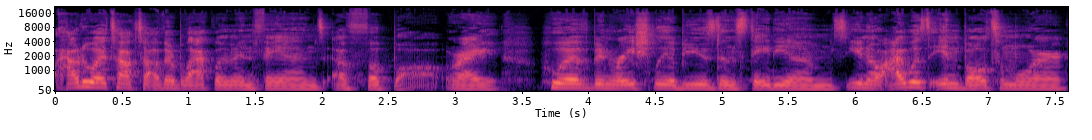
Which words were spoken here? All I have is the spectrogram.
how do I talk to other black women fans of football, right? Who have been racially abused in stadiums. You know, I was in Baltimore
